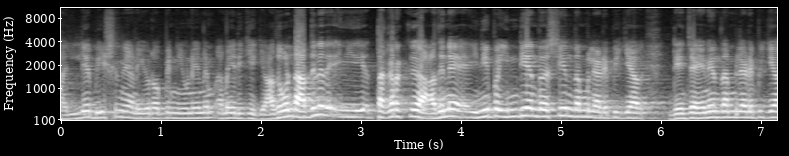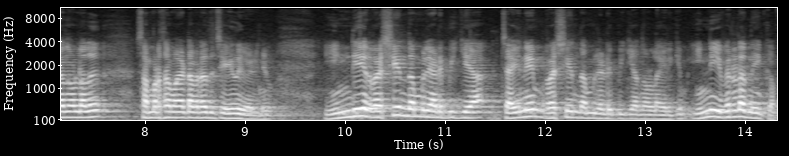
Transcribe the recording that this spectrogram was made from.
വലിയ ഭീഷണിയാണ് യൂറോപ്യൻ യൂണിയനും അമേരിക്കയ്ക്കും. അതുകൊണ്ട് അതിനെ ഈ തകർക്കുക അതിനെ ഇനിയിപ്പോൾ ഇന്ത്യയും റഷ്യയും തമ്മിൽ അടുപ്പിക്കുക ഇന്ത്യയും ചൈനയും തമ്മിൽ അടുപ്പിക്കുക എന്നുള്ളത് സമർത്ഥമായിട്ട് അവരത് ചെയ്തു കഴിഞ്ഞു. ഇന്ത്യയും റഷ്യയും തമ്മിൽ അടുപ്പിക്കുക ചൈനയും റഷ്യയും തമ്മിൽ അടുപ്പിക്കുക എന്നുള്ളതായിരിക്കും ഇനി ഇവരുടെ നീക്കം.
